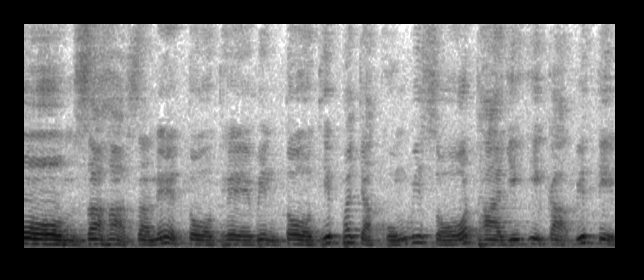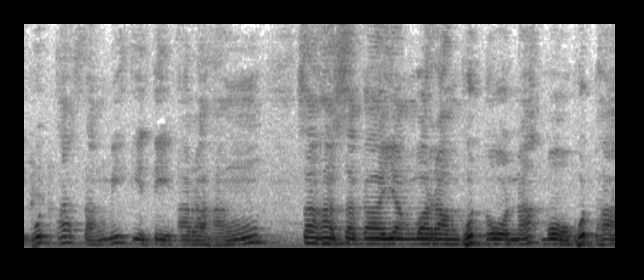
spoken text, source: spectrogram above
โอมสหัสเนโตเทวินโตทิพจักขุงวิโสทายิอิกะวิติพุทธสังมิอิติอรหัง สหัสกายังวรังพุทโธนะโมพุทธา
